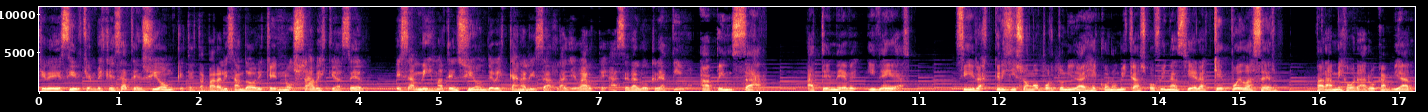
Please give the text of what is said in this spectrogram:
Quiere decir que en vez que esa tensión que te está paralizando ahora y que no sabes qué hacer, esa misma tensión debes canalizarla, llevarte a hacer algo creativo, a pensar, a tener ideas. Si las crisis son oportunidades económicas o financieras, ¿qué puedo hacer? para mejorar o cambiar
